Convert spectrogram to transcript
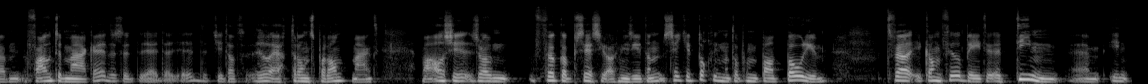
um, fouten maken. Hè? Dus dat je dat heel erg transparant maakt. Maar als je zo'n fuck-up sessie organiseert, dan zet je toch iemand op een bepaald podium. Terwijl je kan veel beter het team um, in,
